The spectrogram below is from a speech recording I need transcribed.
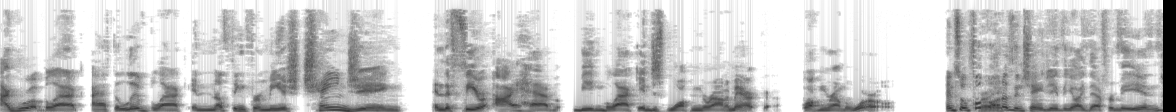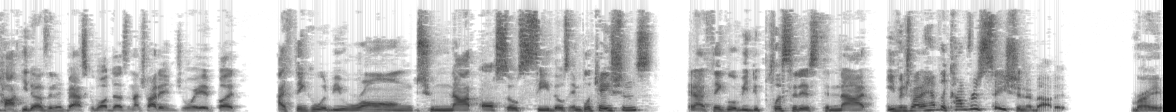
I grew up black. I have to live black and nothing for me is changing in the fear I have being black and just walking around America, walking around the world. And so football right. doesn't change anything like that for me and hockey doesn't and basketball doesn't. I try to enjoy it, but I think it would be wrong to not also see those implications and I think it would be duplicitous to not even try to have the conversation about it. Right.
